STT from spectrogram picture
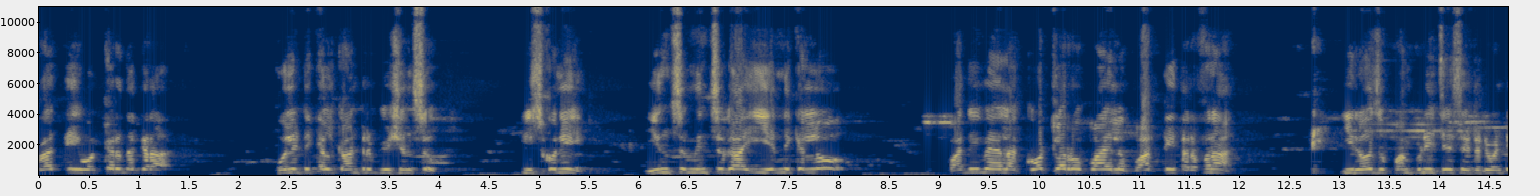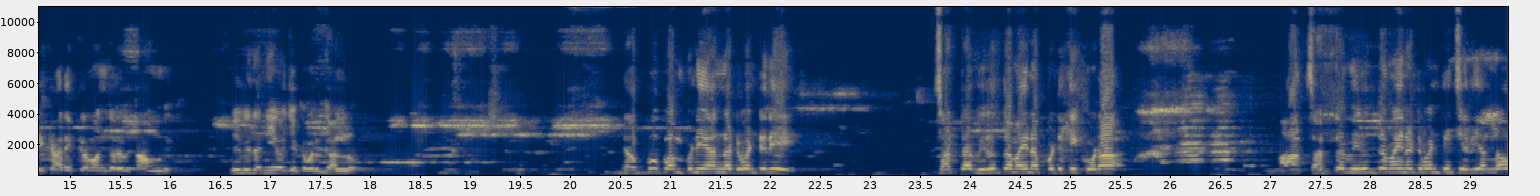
ప్రతి ఒక్కరి దగ్గర పొలిటికల్ కాంట్రిబ్యూషన్స్ తీసుకొని ఇంచుమించుగా ఈ ఎన్నికల్లో పదివేల కోట్ల రూపాయలు పార్టీ తరఫున ఈ రోజు పంపిణీ చేసేటటువంటి కార్యక్రమం జరుగుతూ ఉంది వివిధ నియోజకవర్గాల్లో. డబ్బు పంపిణీ అన్నటువంటిది చట్ట విరుద్ధమైనప్పటికీ కూడా ఆ చట్ట విరుద్ధమైనటువంటి చర్యల్లో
